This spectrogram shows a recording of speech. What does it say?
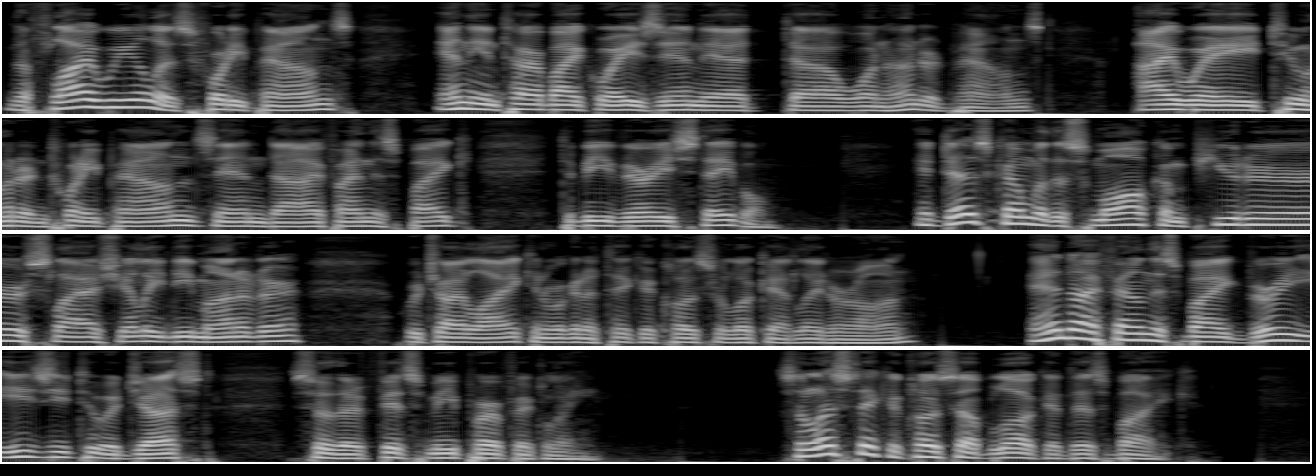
The flywheel is 40 pounds, and the entire bike weighs in at uh, 100 pounds. I weigh 220 pounds, and I find this bike to be very stable. It does come with a small computer slash LED monitor, which I like, and we're going to take a closer look at later on. And I found this bike very easy to adjust so that it fits me perfectly. So let's take a close up look at this bike.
